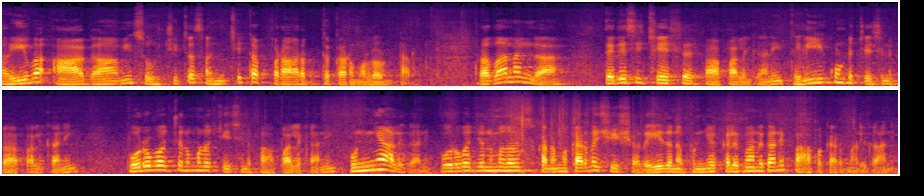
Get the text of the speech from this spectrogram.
దైవ ఆగామి సూచిత సంచిత ప్రారంధ కర్మలు అంటారు. ప్రధానంగా తెలిసి చేసే పాపాలు కానీ తెలియకుండా చేసిన పాపాలు కానీ పూర్వజన్మలో చేసిన పాపాలు కానీ పుణ్యాలు కానీ పూర్వజన్మలో కర్మ కర్మశేషాలు ఏదైనా పుణ్యకర్మాలు కానీ పాపకర్మాలు కానీ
